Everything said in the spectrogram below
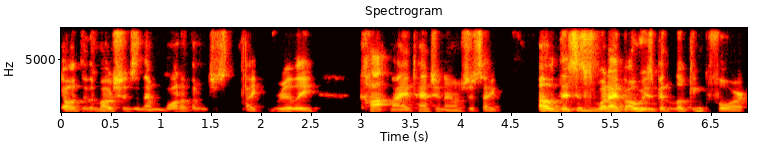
going through the motions, and then one of them just like really caught my attention. And I was just like, oh, this is what I've always been looking for.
